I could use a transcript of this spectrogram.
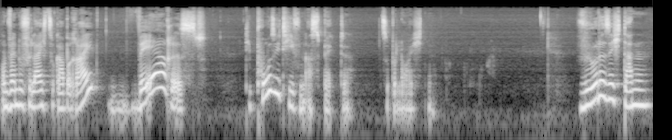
und wenn du vielleicht sogar bereit wärest, die positiven Aspekte zu beleuchten, würde sich dann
